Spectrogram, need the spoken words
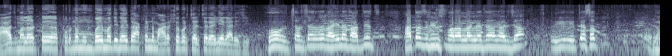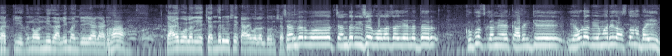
आज मला वाटतं पूर्ण मुंबईमध्ये नाही तर अखंड महाराष्ट्रभर चर्चा राहिली आहे गाडीची. हो चर्चा तर राहीलच आधीच. आताच रील्स पडायला लागल्या त्या गाडीच्या. इ- इतिहासात नक्कीच नोंदणी झाली म्हणजे या हा. गाडीची काय बोलाल या चंद्र विषयी काय बोलाल दोन शब्द? चंदर चंदर विषय बोलायचं गेलं तर खूपच कमी आहे कारण की एवढा बेमारीत असतो ना बैल.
